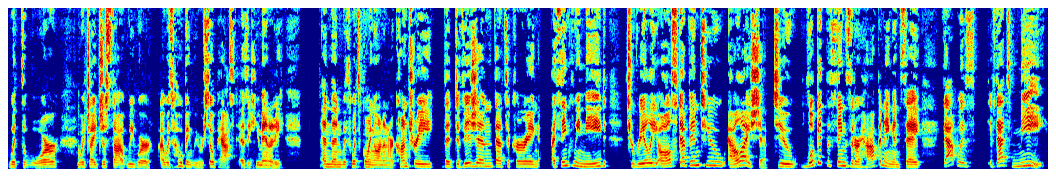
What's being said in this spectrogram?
with the war, which I just thought we were, I was hoping we were so past as a humanity. And then with what's going on in our country, the division that's occurring, I think we need to really all step into allyship, to look at the things that are happening and say, that was, if that's me,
